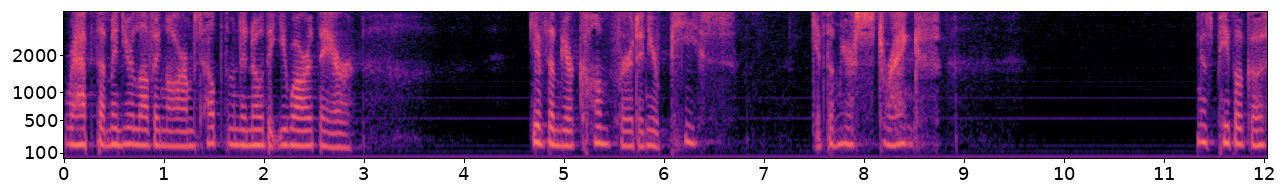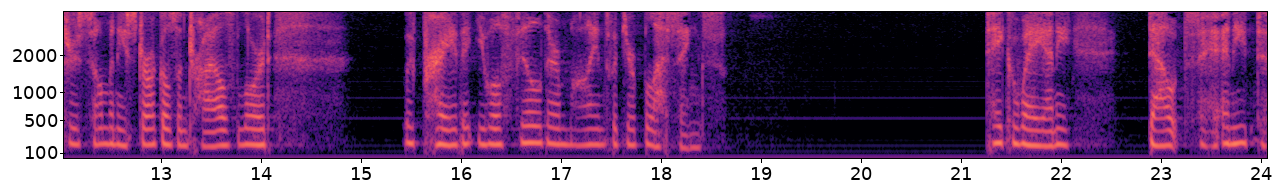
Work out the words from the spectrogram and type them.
Wrap them in your loving arms. Help them to know that you are there. Give them your comfort and your peace. Give them your strength. As people go through so many struggles and trials, Lord, we pray that you will fill their minds with your blessings. Take away any doubts, any d-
